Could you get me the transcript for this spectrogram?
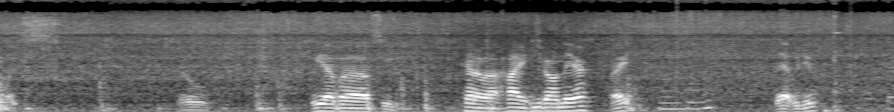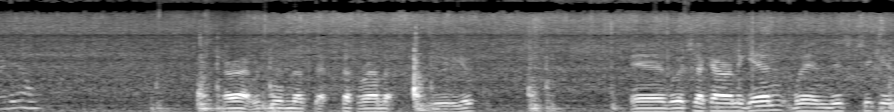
nice. So, we have, uh, see, kind of a high heat on there, right? Mhm. That we do. Sure do. All right, we're moving that, that stuff around. That here we go. And we'll check on them again when this chicken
